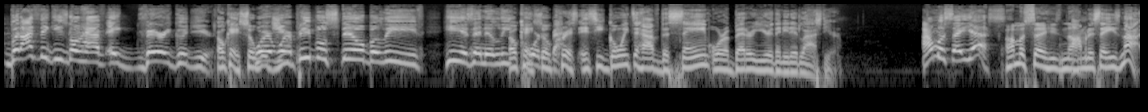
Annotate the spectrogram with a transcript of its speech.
I but I think he's going to have a very good year. Okay, so where would you- where people still believe he is an elite Okay, so. Chris, is he going to have the same or a better year than he did last year? I'm gonna say yes. I'm gonna say he's not. I'm going to say he's not.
